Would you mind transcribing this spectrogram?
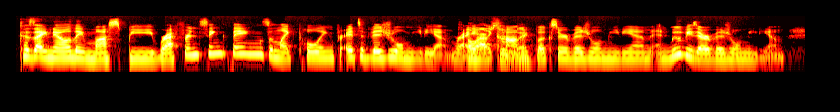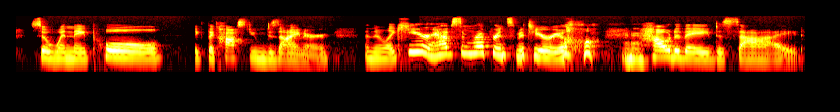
Because I know they must be referencing things and like pulling for it's a visual medium, right? Oh, like comic books are a visual medium and movies are a visual medium. So when they pull like the costume designer and they're like, here, have some reference material, Mm-hmm. how do they decide?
